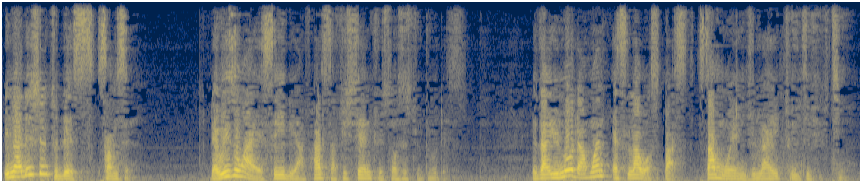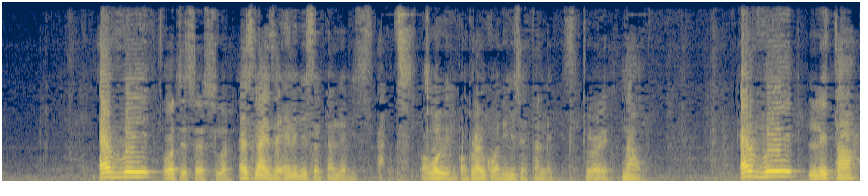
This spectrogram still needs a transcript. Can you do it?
In addition to this, something, the reason why I say they have had sufficient resources to do this is that you know that when ESLA was passed, somewhere in July 2015, every What is ESLA? ESLA is the Energy Sector Levies Act, or what we popularly call Energy Sector Levies. Right. Now, every liter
